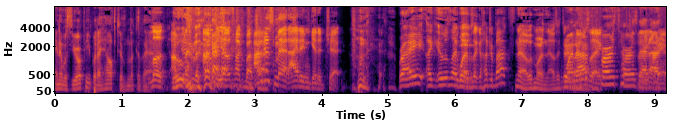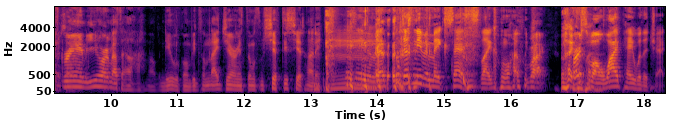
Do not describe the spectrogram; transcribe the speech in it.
And it was your people that helped him. Look at that. Look, I'm just, I'm, Yeah, talk about I'm just mad I didn't get a check. Right? Like it was like what? It was like a hundred bucks? No, it was more than that. It was like 30 when I bucks. like first heard that, I screamed. You heard me. I said, oh, I knew it was gonna be some Nigerians doing some shifty shit, honey. doesn't even, it doesn't even make sense. Like, why would right. Right. First of all, why pay with a check?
